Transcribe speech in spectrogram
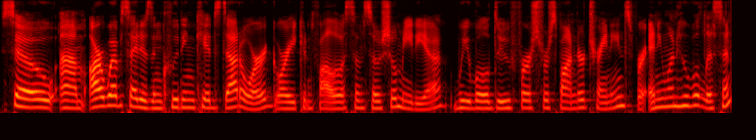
So, um, our website is includingkids.org, or you can follow us on social media. We will do first responder trainings for anyone who will listen.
